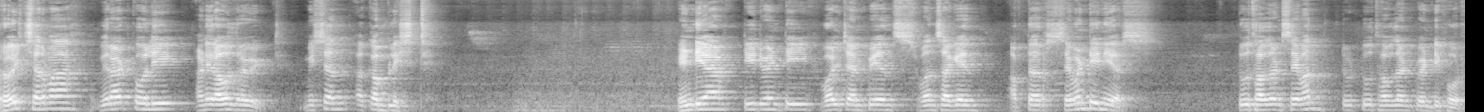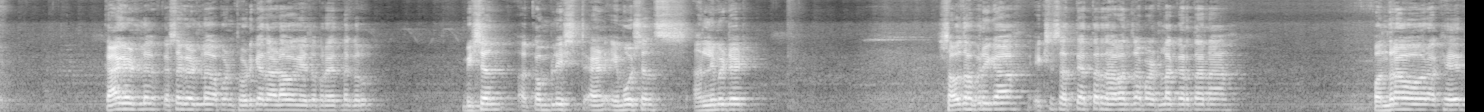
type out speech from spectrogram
रोहित शर्मा विराट कोहली आणि Rahul Dravid. Mission accomplished India T twenty world champions once again after seventeen years two thousand seven to two thousand twenty four काय घडलं? कसं घडलं? आपण थोडक्यात आढावा घ्यायचा प्रयत्न करू. Mission accomplished and emotions unlimited South Africa एकशे सत्याहत्तर धावांचा पाठलाग करताना पंधरा ओव्हर अखेर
